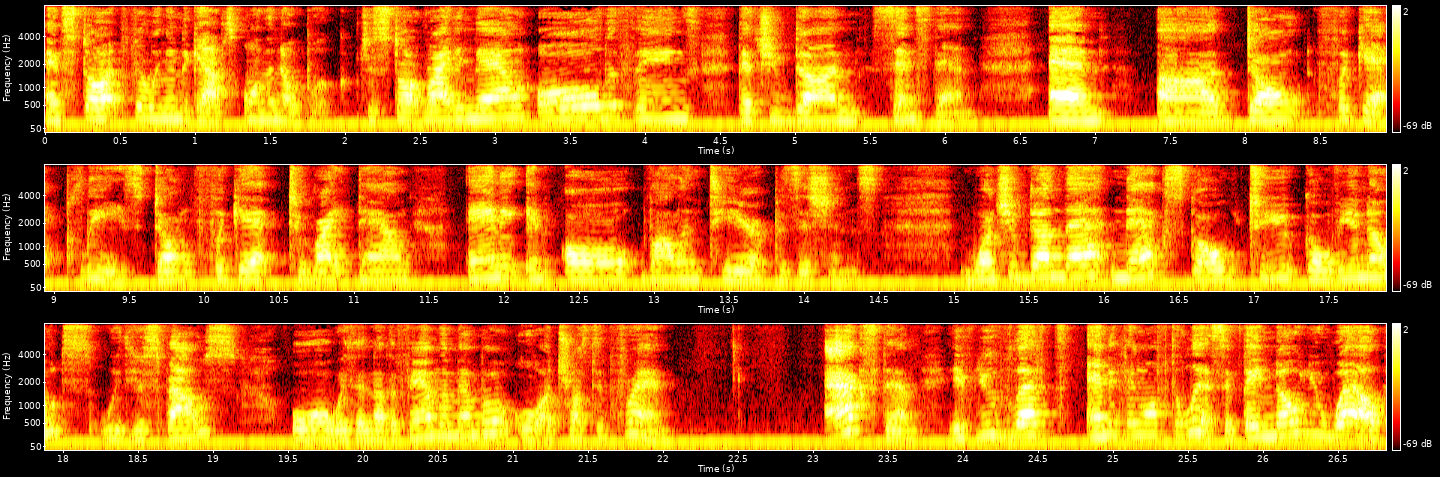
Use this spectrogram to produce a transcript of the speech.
and start filling in the gaps on the notebook. Just start writing down all the things that you've done since then. And uh, don't forget, please, don't forget to write down any and all volunteer positions. Once you've done that, next go to go over your notes with your spouse or with another family member or a trusted friend. Ask them if you've left anything off the list. If they know you well,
